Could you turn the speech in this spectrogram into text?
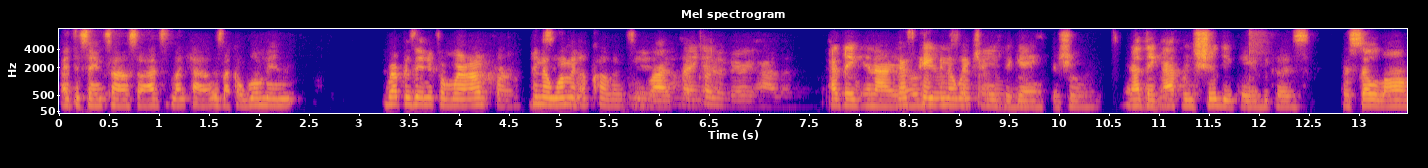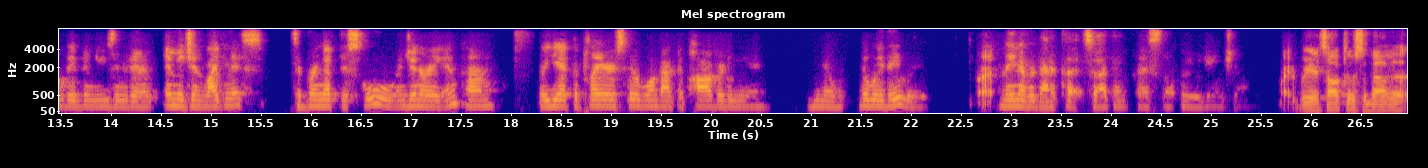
at the same time. So I just like how it's like a woman represented from where I'm from, And a woman of color too. Yeah. Right, playing at a very high level. I think NIL That's paving the deals way have for changed the game for sure. And I think athletes should get paid because for so long they've been using their image and likeness to bring up the school and generate income, but yet the players still going back to poverty and you know the way they live. Right. And they never got a cut, so I think that's definitely a game changer. Right, Bria, talk to us about uh,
